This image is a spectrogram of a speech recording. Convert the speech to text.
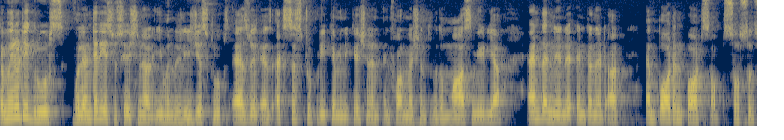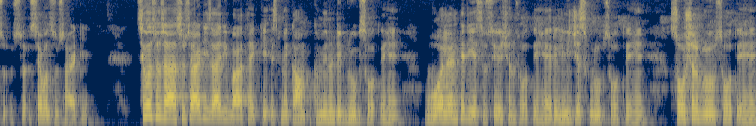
कम्युनिटी ग्रुप्स वॉल्टरी एसोसिएशन और even religious groups as well as access to free communication and information through the mass media and the internet are important parts of social civil society civil society ज़ाहरी बात है कि इसमें काम कम्युनिटी ग्रुप्स होते हैं वॉल्टरी एसोसिएशन होते हैं रिलीजियस ग्रुप्स होते हैं सोशल ग्रुप्स होते हैं।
